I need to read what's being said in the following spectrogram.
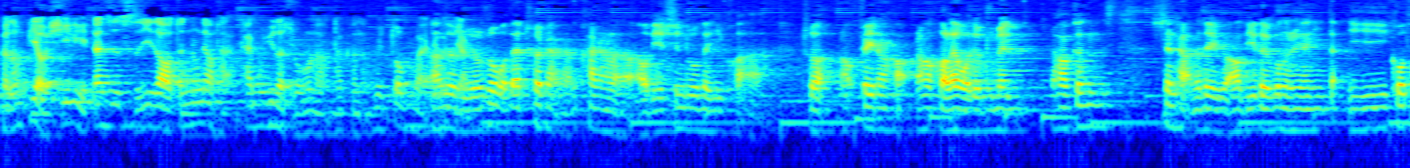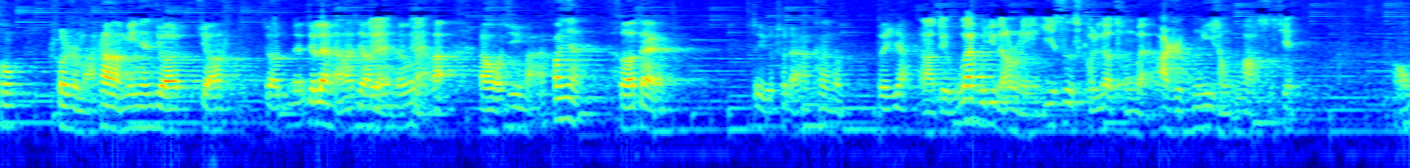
可能比较犀利，但是实际到真正量产开模具的时候呢，它可能会做不出来这个件儿。比如说我在车展上看上了奥迪新出的一款车，然后非常好，然后后来我就准备，然后跟现场的这个奥迪的工作人员一打一沟通，说是马上明年就要就要就要就量产了，就要对能买了，然后我去买，发现和在这个车展上看到的不一样。啊，对，无外乎就两种原因，一是考虑到成本，二是工艺上无法实现。哦，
